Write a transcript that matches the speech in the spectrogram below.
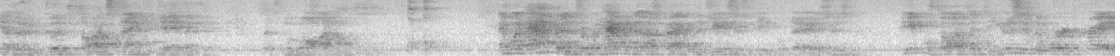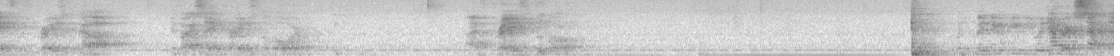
together in good thoughts. Thank you, David. Let's move on. And what happens, or what happened to us back in the Jesus people days, is people thought that the using the word praise was praising God. If I say praise the Lord, I've praised the Lord. But, but you, you, you would never accept that.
